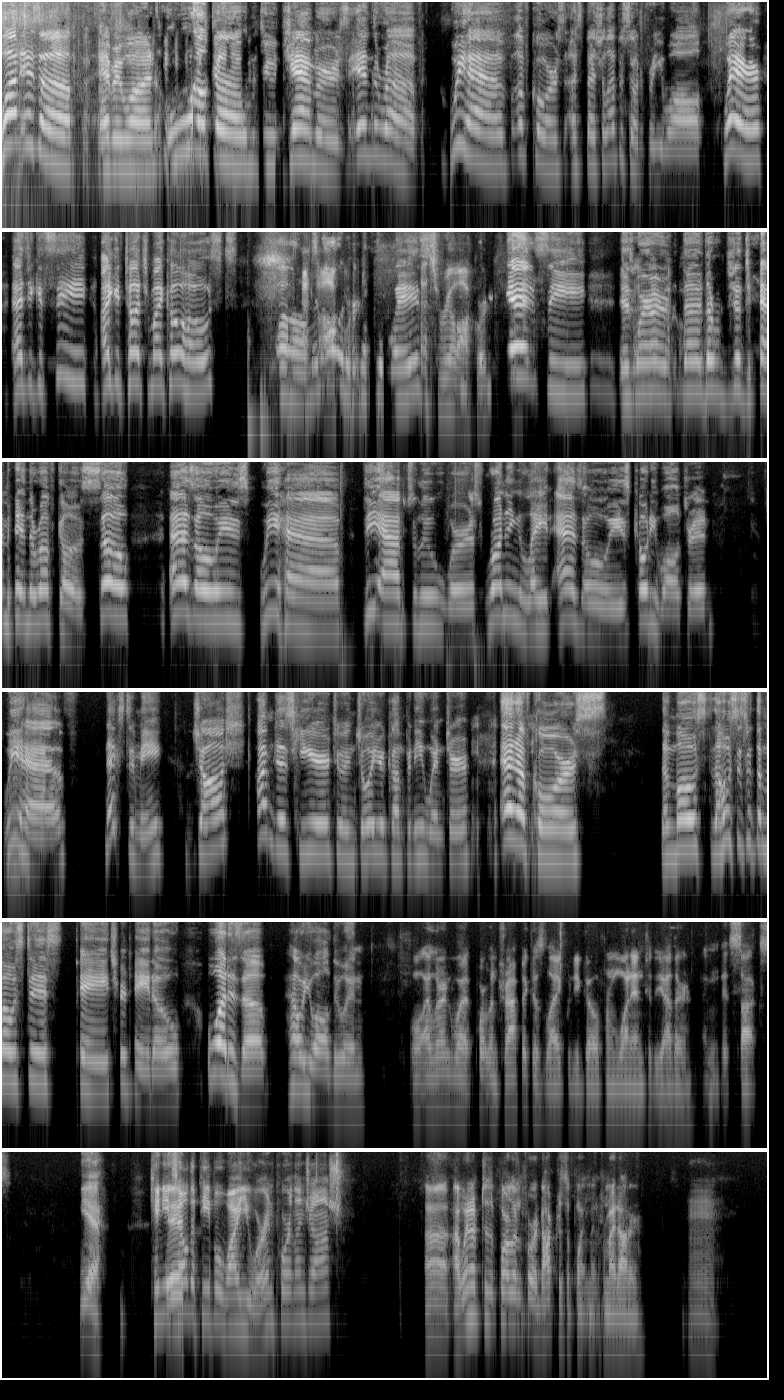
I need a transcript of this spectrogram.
What is up, everyone? Welcome to Jammers in the Rough. We have, of course, a special episode for you all where, as you can see, I can touch my co hosts um, That's in all awkward. different ways. That's real awkward. can't see is where the the jam in the rough goes. So, as always, we have the absolute worst, running late as always, Cody Waldron. We Mm. have next to me Josh. I'm just here to enjoy your company, Winter, and of course, the most, the hostess with the mostest, Paige Hurtado. What is up? How are you all doing? Well, I learned what Portland traffic is like when you go from one end to the other, and it sucks. Yeah, Can you It- tell the people why you were in Portland, Josh? Uh, I went up to Portland for a doctor's appointment for my daughter. Mm.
